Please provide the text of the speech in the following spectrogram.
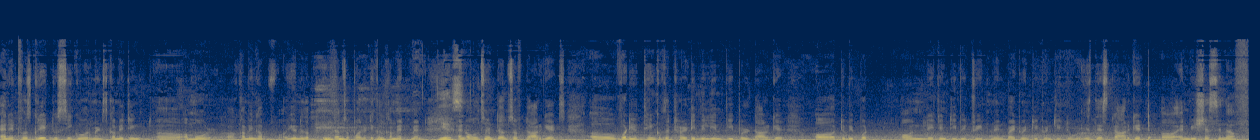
and it was great to see governments committing uh, a more uh, coming up. You know, the, in terms of political commitment, Yes. and also in terms of targets. Uh, what do you think of the 30 million people target uh, to be put on latent TB treatment by 2022? Is this target uh, ambitious enough?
